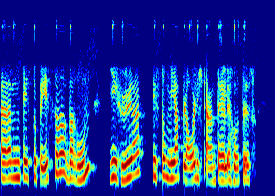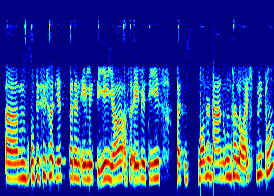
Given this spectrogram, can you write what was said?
ähm, desto besser. Warum? Je höher, desto mehr Blaulichtanteile hat es. Ähm, und das ist halt jetzt bei den LED, ja, also LED ist halt momentan unser Leuchtmittel,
